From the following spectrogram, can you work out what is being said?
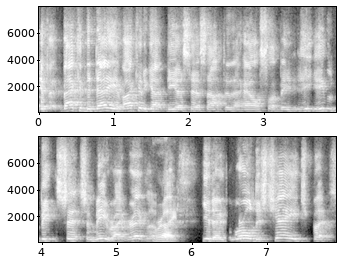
if back in the day, if I could have got DSS out to the house, I mean, he, he was beating sense in me right regular. Right. But, you know, the world has changed. But,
